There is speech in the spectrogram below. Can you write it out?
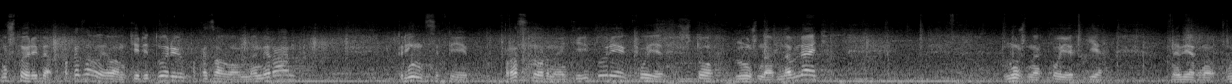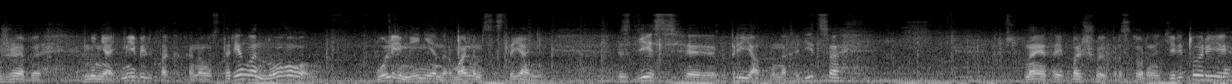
Ну что, ребят, показал я вам территорию, показал вам номера. В принципе, просторная территория, кое-что нужно обновлять. Нужно кое-где, наверное, уже бы менять мебель, так как она устарела, но в более-менее нормальном состоянии. Здесь э, приятно находиться на этой большой просторной территории.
